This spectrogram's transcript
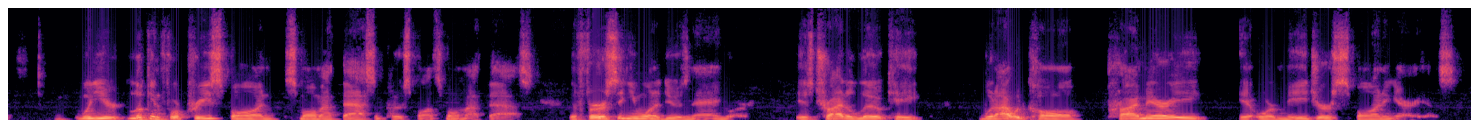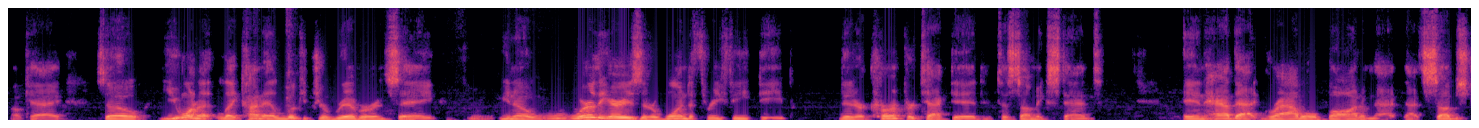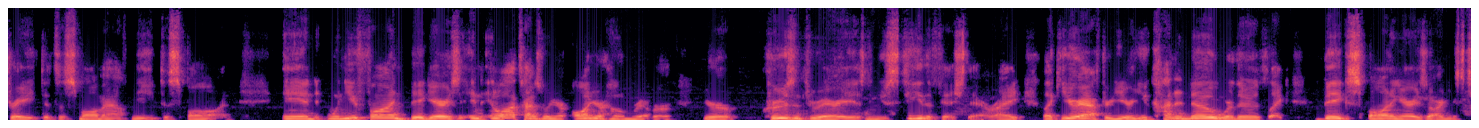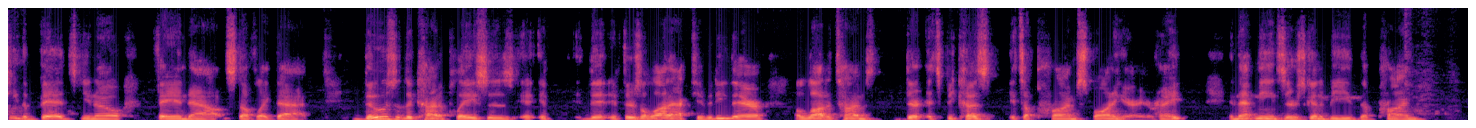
when you're looking for pre-spawn smallmouth bass and post-spawn smallmouth bass, the first thing you want to do as an angler is try to locate what I would call primary or major spawning areas. Okay. So you want to like kind of look at your river and say, you know, where are the areas that are one to three feet deep, that are current protected to some extent, and have that gravel bottom, that that substrate that the smallmouth need to spawn. And when you find big areas, and, and, a lot of times when you're on your home river, you're cruising through areas and you see the fish there, right? Like year after year, you kind of know where those like big spawning areas are, and you see the beds, you know, fanned out and stuff like that. Those are the kind of places if if there's a lot of activity there, a lot of times there it's because it's a prime spawning area, right? And that means there's going to be the prime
